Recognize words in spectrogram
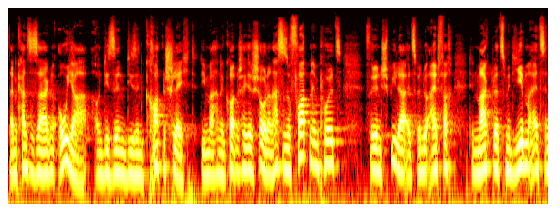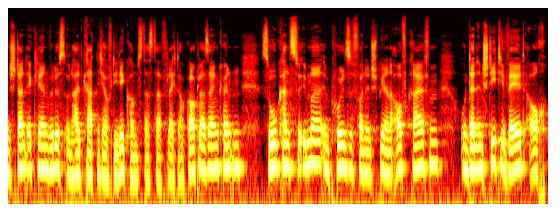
Dann kannst du sagen, oh ja, und die sind, die sind grottenschlecht, die machen eine grottenschlechte Show. Dann hast du sofort einen Impuls für den Spieler, als wenn du einfach den Marktplatz mit jedem einzelnen Stand erklären würdest und halt gerade nicht auf die Idee kommst, dass da vielleicht auch Gaukler sein könnten. So kannst du immer Impulse von den Spielern aufgreifen und dann entsteht die Welt auch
